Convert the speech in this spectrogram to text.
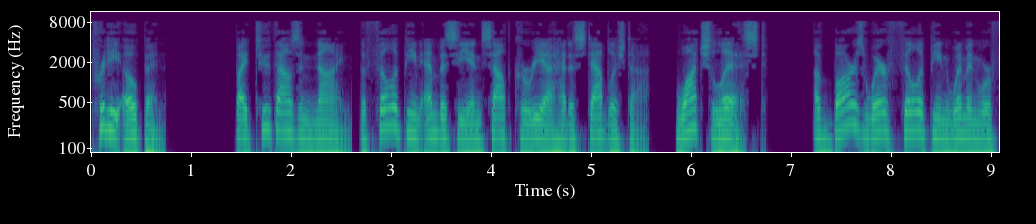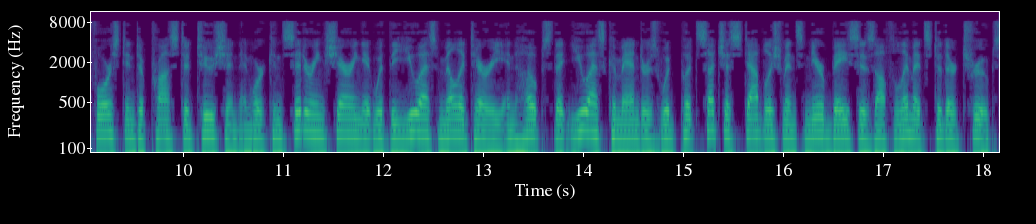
"...pretty open." By 2009, the Philippine Embassy in South Korea had established a «watch list» of bars where Philippine women were forced into prostitution and were considering sharing it with the U.S. military in hopes that U.S. commanders would put such establishments near bases off limits to their troops.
